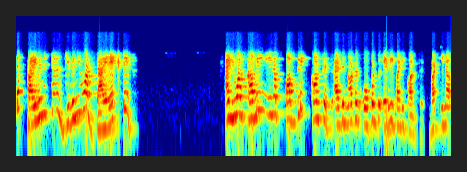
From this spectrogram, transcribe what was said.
The prime minister has given you a directive. And you are coming in a public conference, as in not an open to everybody conference, but in an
